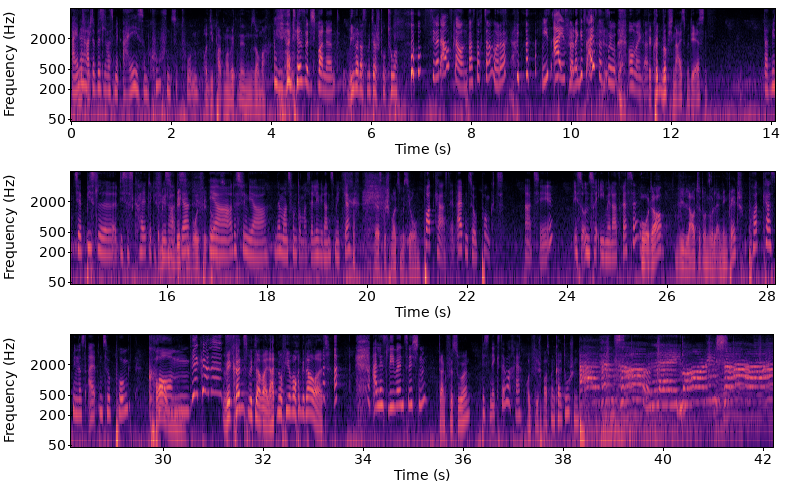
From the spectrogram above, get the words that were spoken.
Eine muss hat mich- ein bisschen was mit Eis und Kuchen zu tun. Und die packen wir mitten im Sommer. Ja, das wird spannend. Wie war das mit der Struktur? Sie wird auftauen. Passt doch zusammen, oder? Wie ist Eis? Da gibt's Eis dazu. Oh mein Gott. Wir könnten wirklich ein Eis mit dir essen. Damit sie ein bisschen dieses kalte Gefühl sie ein hat. bisschen gell? wohlfühlt bei Ja, das finde ich ja. Nehmen wir uns vom Thomaselli wieder ans mit, gell? Der ist geschmolzen bis hier oben. Podcast at alpenzoo.at ist unsere E-Mail-Adresse. Oder, wie lautet unsere Landingpage? Podcast-alpenzoo.com. Wir können Wir können es mittlerweile. Hat nur vier Wochen gedauert. Alles Liebe inzwischen. Danke fürs Zuhören Bis nächste Woche. und viel Spaß beim Kaltduschen. Alpenzoll Late Morning Show.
